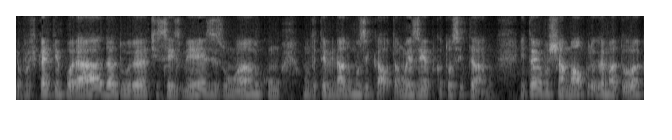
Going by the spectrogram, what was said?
eu vou ficar em temporada durante seis meses, um ano com um determinado musical, tá? Um exemplo que eu estou citando. Então eu vou chamar um programador,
